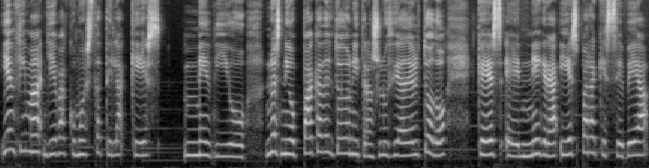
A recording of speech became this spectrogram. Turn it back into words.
y encima lleva como esta tela que es medio, no es ni opaca del todo ni translúcida del todo, que es eh, negra y es para que se vea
